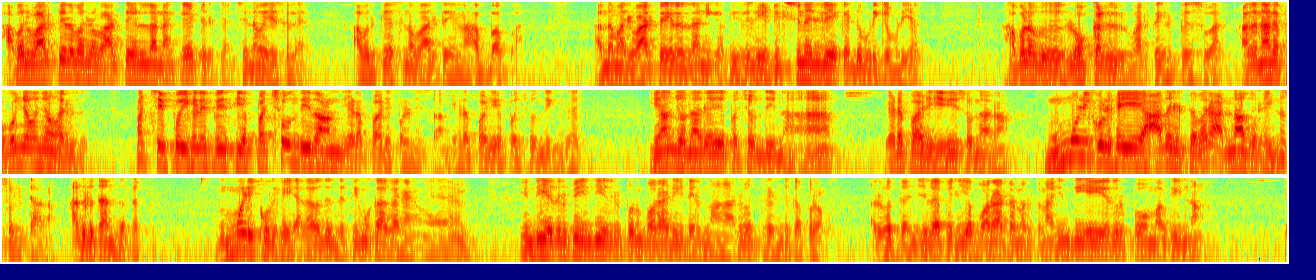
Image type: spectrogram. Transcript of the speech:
அவர் வார்த்தையில் வர்ற வார்த்தைகள்லாம் நான் கேட்டிருக்கேன் சின்ன வயசில். அவர் பேசின வார்த்தைகள்லாம் அப்பாப்பா அந்த மாதிரி வார்த்தைகள் எல்லாம் நீங்கள் இதுலேயே டிக்ஷனரியிலே கண்டுபிடிக்க முடியாது. அவ்வளவு லோக்கல் வார்த்தைகள் பேசுவார். அதனால் இப்போ கொஞ்சம் கொஞ்சம் வருது. பச்சை பொய்களை பேசிய பச்சோந்தி தான் எடப்பாடி பழனிசாமி. எடப்பாடியே பச்சோந்திங்கிறார் ஏன் சொன்னார் பச்சோந்தின்னா எடப்பாடி சொன்னாராம் மும்மொழி கொள்கையை ஆதரித்தவர் அண்ணாதுரைன்னு சொல்லிட்டாராம். அதுக்கு தான் இந்த கத்து மும்மொழி கொள்கை அதாவது இந்த திமுக காரங்க இந்திய எதிர்ப்பு இந்திய எதிர்ப்புன்னு போராடிக்கிட்டு இருந்தாங்க அறுபத்தி ரெண்டுக்கு அப்புறம். அறுபத்தஞ்சில் பெரிய போராட்டம் நடத்தினா இந்தியை எதிர்ப்போம் அப்படின்னா.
